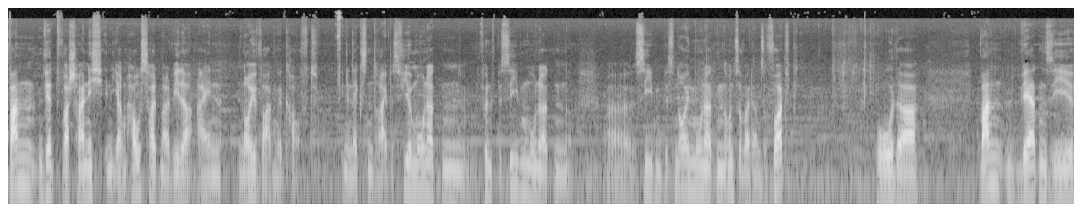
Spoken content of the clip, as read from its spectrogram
wann wird wahrscheinlich in Ihrem Haushalt mal wieder ein Neuwagen gekauft? In den nächsten drei bis vier Monaten, fünf bis sieben Monaten, äh, sieben bis neun Monaten und so weiter und so fort. Oder wann werden Sie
